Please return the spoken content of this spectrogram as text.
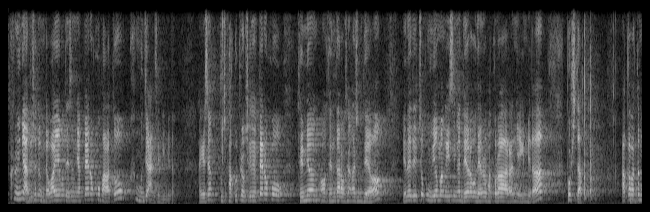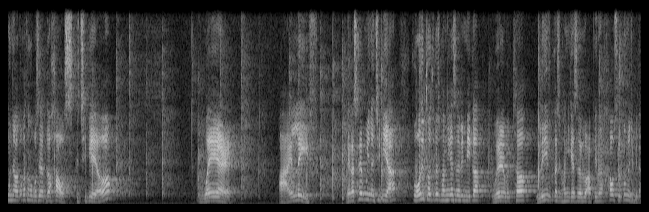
큰 의미 안 두셔도 됩니다. y하고 대승 그냥 빼놓고 봐도 큰 문제 안 생깁니다. 알겠어요? 굳이 바꿀 필요 없이 그냥 빼놓고 되면 어, 된다라고 생각하시면 돼요. 얘네들이 조금 위험한 게 있으니까 내라고 내로 바꿔라 라는 얘기입니다. 봅시다. 아까 봤던 문장과 똑같은 거 보세요. The house. 그 집이에요. Where I live. 내가 살고 있는 집이야. 그럼 어디부터 어디까지 관계사절입니까? Where부터 live까지 관계사절로 앞에 있는 house를 꾸며줍니다.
